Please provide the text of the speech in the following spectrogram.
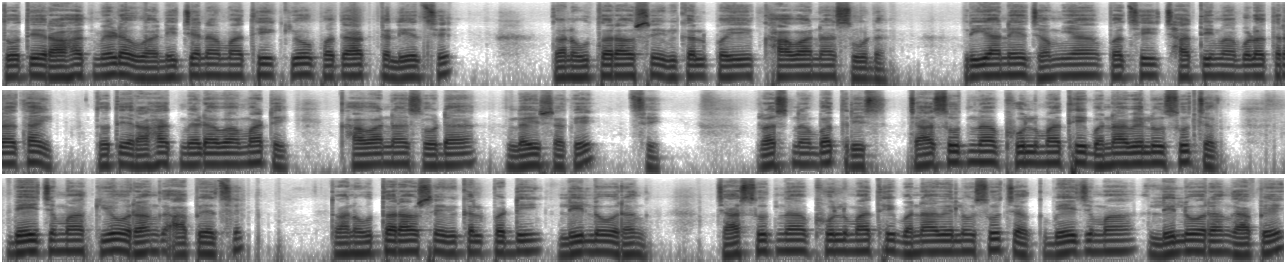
તો તે રાહત મેળવવા નીચેનામાંથી કયો પદાર્થ લે છે? તો ઉત્તર આવશે વિકલ્પ એ ખાવાના સોડા. પ્રિયાને જમ્યા પછી છાતીમાં બળતરા થાય, તો તે રાહત મેળવવા માટે ખાવાના સોડા લઈ શકે છે. પ્રશ્ન બત્રીસ. જાસૂદના ફૂલમાંથી બનાવેલું સૂચક બેજમાં કયો રંગ આપે છે? તો આનો ઉત્તર આવશે વિકલ્પ ડી, લીલો રંગ. જાસૂદના ફૂલમાંથી બનાવેલું સૂચક બેજમાં લીલો રંગ આપે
